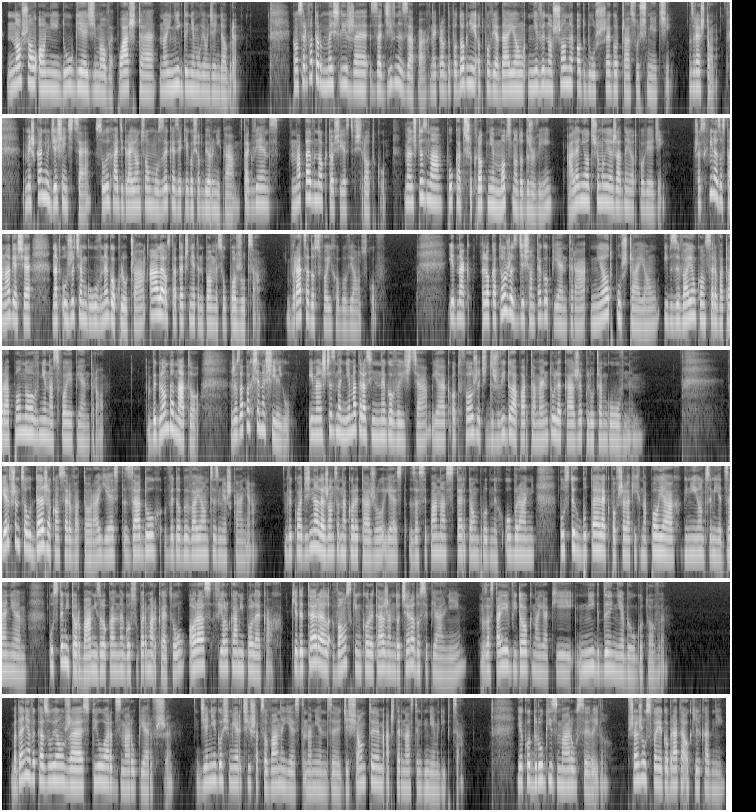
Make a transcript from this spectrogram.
Noszą oni długie zimowe płaszcze, no i nigdy nie mówią dzień dobry. Konserwator myśli, że za dziwny zapach najprawdopodobniej odpowiadają niewynoszone od dłuższego czasu śmieci. Zresztą, w mieszkaniu 10C słychać grającą muzykę z jakiegoś odbiornika, tak więc na pewno ktoś jest w środku. Mężczyzna puka trzykrotnie mocno do drzwi, ale nie otrzymuje żadnej odpowiedzi. Przez chwilę zastanawia się nad użyciem głównego klucza, ale ostatecznie ten pomysł porzuca. Wraca do swoich obowiązków. Jednak lokatorzy z dziesiątego piętra nie odpuszczają i wzywają konserwatora ponownie na swoje piętro. Wygląda na to, że zapach się nasilił i mężczyzna nie ma teraz innego wyjścia, jak otworzyć drzwi do apartamentu lekarzy kluczem głównym. Pierwszym, co uderza konserwatora, jest zaduch wydobywający z mieszkania. Wykładzina leżąca na korytarzu jest zasypana stertą brudnych ubrań, pustych butelek po wszelakich napojach, gnijącym jedzeniem, pustymi torbami z lokalnego supermarketu oraz fiolkami po lekach. Kiedy Terrell wąskim korytarzem dociera do sypialni, zastaje widok, na jaki nigdy nie był gotowy. Badania wykazują, że Stewart zmarł pierwszy. Dzień jego śmierci szacowany jest na między 10 a 14 dniem lipca. Jako drugi zmarł Cyril. Przeżył swojego brata o kilka dni.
